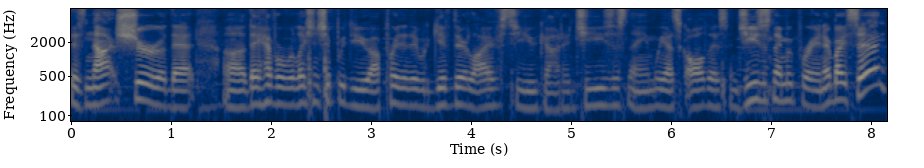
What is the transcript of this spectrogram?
is not sure that uh, they have a relationship with you, I pray that they would give their lives to you, God. In Jesus' name, we ask all this. In Jesus' name we pray. And everybody said,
